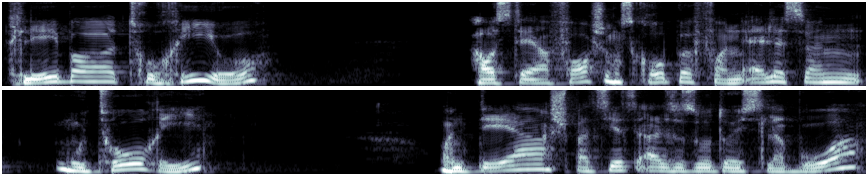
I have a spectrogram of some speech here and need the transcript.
Kleber Trujillo aus der Forschungsgruppe von Alison Mutori. Und der spaziert also so durchs Labor,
